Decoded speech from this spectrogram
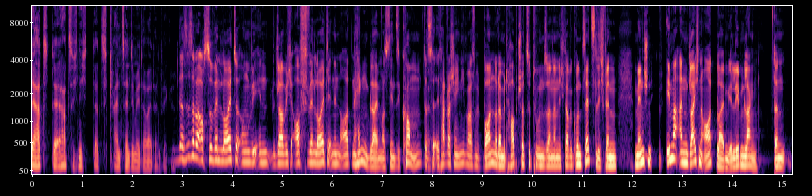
der hat, der hat sich nicht, der hat sich keinen Zentimeter weiterentwickelt. Das ist aber auch so, wenn Leute irgendwie in, glaube ich, oft, wenn Leute in den Orten hängen bleiben, aus denen sie kommen. Das hat wahrscheinlich nicht mal was mit Bonn oder mit Hauptstadt zu tun, sondern ich glaube grundsätzlich, wenn Menschen immer an dem gleichen Ort bleiben, ihr Leben lang, dann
